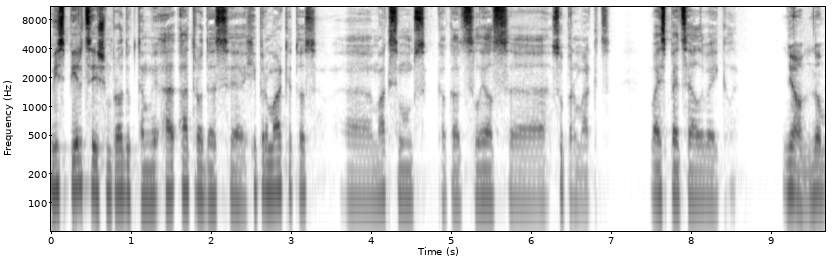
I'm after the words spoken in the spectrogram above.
viss pircējs šim produktam atrodas hipermarketos, maksimums kaut kāds liels supermarkets vai speciāli veikali. Jā, nu,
